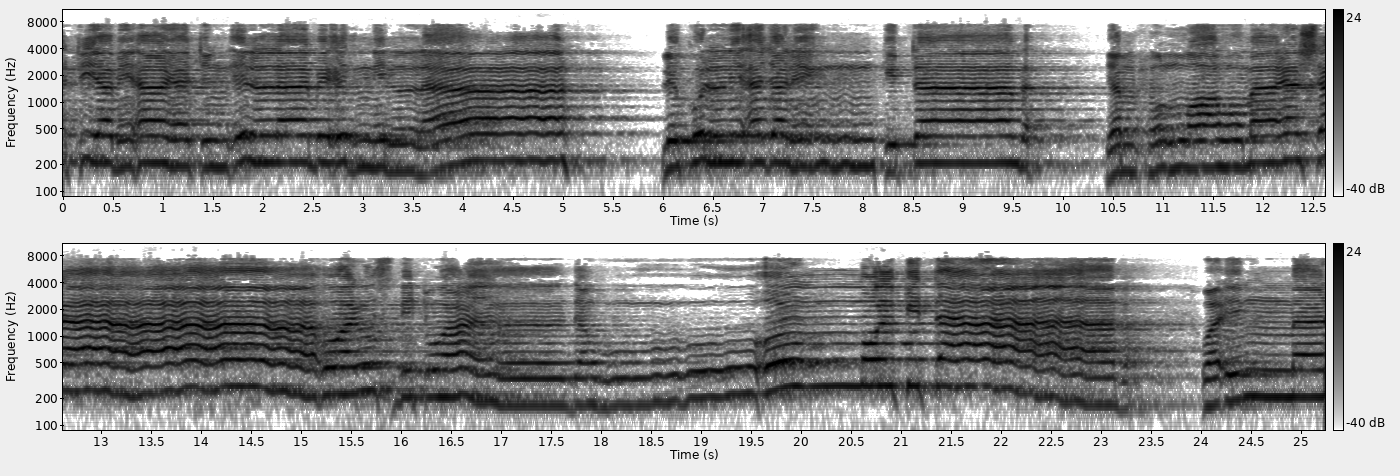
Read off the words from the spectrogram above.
يأتي بآية إلا بإذن الله لكل أجل كتاب يمحو الله ما يشاء ويثبت عنده أم الكتاب وإما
